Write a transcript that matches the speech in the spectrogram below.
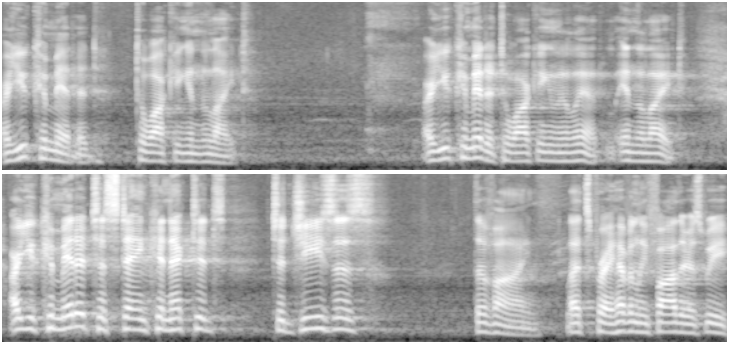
Are you committed to walking in the light? Are you committed to walking in the, light? Are you committed to staying connected to Jesus, the vine? Let's pray. Heavenly Father, as we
